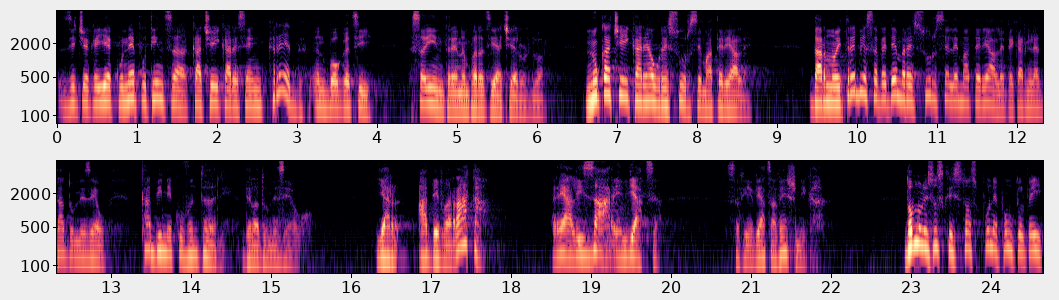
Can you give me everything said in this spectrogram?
Zice că e cu neputință ca cei care se încred în bogății să intre în împărăția cerurilor. Nu ca cei care au resurse materiale. Dar noi trebuie să vedem resursele materiale pe care le-a dat Dumnezeu ca binecuvântări de la Dumnezeu. Iar adevărata realizare în viață să fie viața veșnică. Domnul Iisus Hristos pune punctul pe ei.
